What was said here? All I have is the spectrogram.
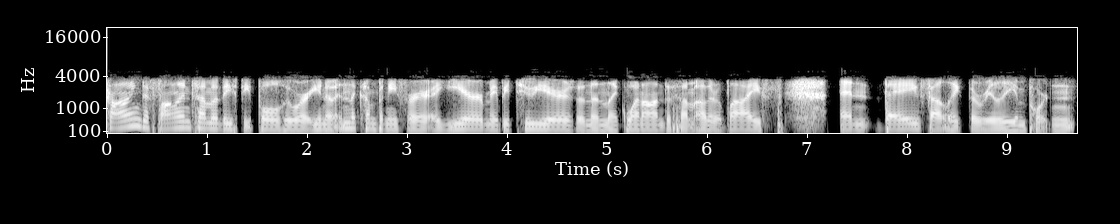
trying to find some of these people who were you know in the company for a year, maybe two years, and then like went on to some other life, and they felt like the really important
